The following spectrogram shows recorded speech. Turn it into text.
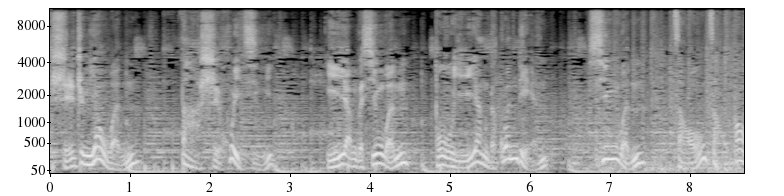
时政要闻，大事汇集，一样的新闻。不一样的观点，新闻早早报，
